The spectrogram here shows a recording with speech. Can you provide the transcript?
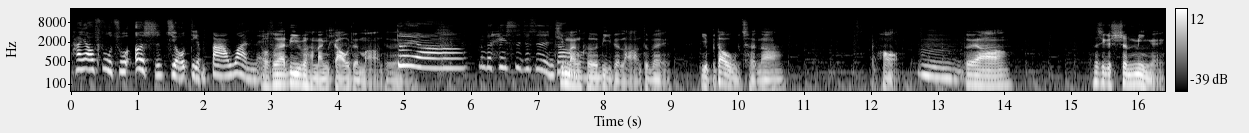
他要付出二十九点八万呢。我说他利润还蛮高的嘛，对不对？对啊，那个黑市就是你知道？其实蛮合理的啦，对不对？也不到五成啊，好，嗯，对啊，那是一个生命哎、欸。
